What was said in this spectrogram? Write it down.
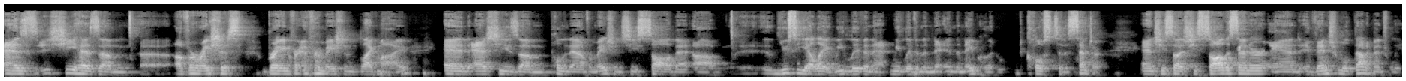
As she has um, uh, a voracious brain for information like mine. And as she's um, pulling down information, she saw that um, UCLA, we live in that, we live in the, in the neighborhood close to the center and she saw she saw the center and eventually not eventually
